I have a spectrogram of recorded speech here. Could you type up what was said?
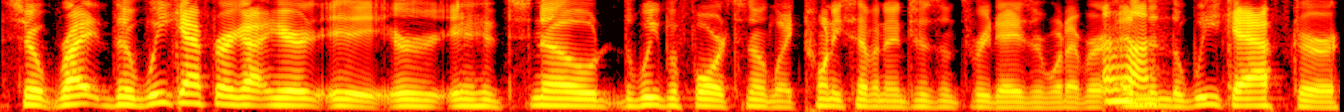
So right the week after I got here, it, or it had snowed. The week before, it snowed like 27 inches in three days or whatever. Uh-huh. And then the week after,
